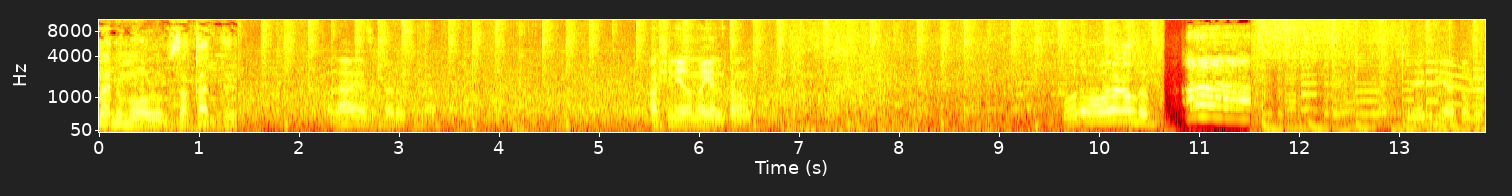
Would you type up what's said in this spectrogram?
Benim oğlum sakattı. Valla yazıklar olsun. Ah şimdi yanıma geldi tamam. Oğlum havada kaldım. Bileydim yerde olurdum.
